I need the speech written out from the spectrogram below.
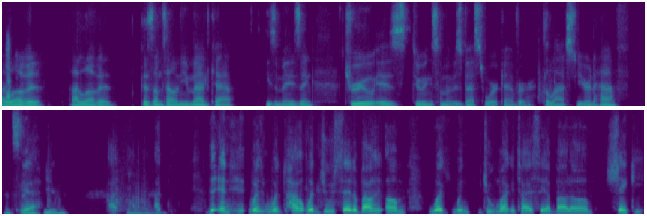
I love it. I love it because I'm telling you, Madcap, he's amazing. Drew is doing some of his best work ever the last year and a half. Say Yeah. year. I- Oh. I- the, and hi- what what how what Drew said about um what when Drew McIntyre said about um Shanky.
